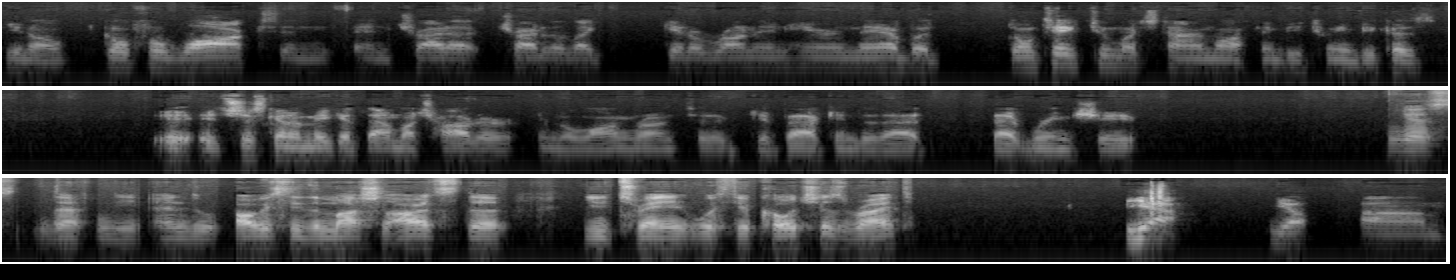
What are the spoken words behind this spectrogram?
you know go for walks and and try to try to like get a run in here and there but don't take too much time off in between because it, it's just going to make it that much harder in the long run to get back into that that ring shape. Yes, definitely. And obviously, the martial arts, the you train with your coaches, right? Yeah. Yep. Um,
